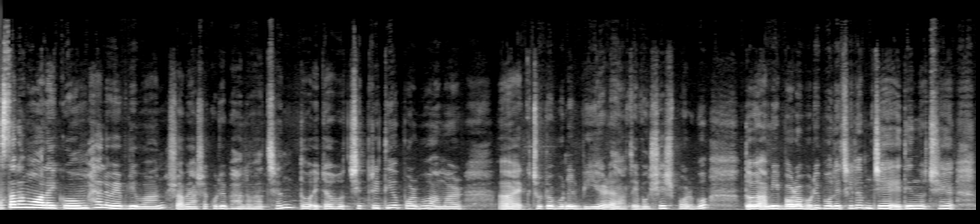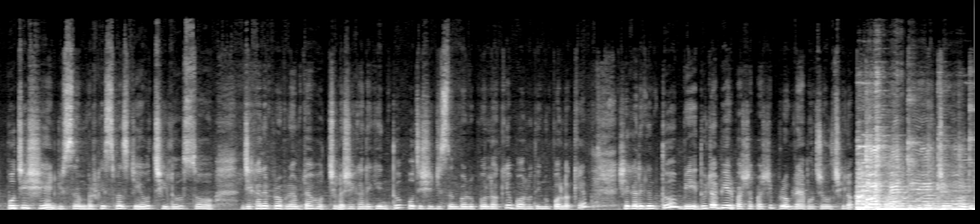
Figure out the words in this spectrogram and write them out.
আসসালামু আলাইকুম। হ্যালো এভরিওয়ান সবাই আশা করি ভালো আছেন। তো এটা হচ্ছে তৃতীয় পর্ব আমার এক ছোট বোনের বিয়ের এবং শেষ পর্ব। তো আমি বরাবরই বলেছিলাম যে এদিন হচ্ছে পঁচিশে ডিসেম্বর ক্রিসমাস ডেও ছিল। সো যেখানে প্রোগ্রামটা হচ্ছিল সেখানে কিন্তু পঁচিশে ডিসেম্বর উপলক্ষে, বড়দিন উপলক্ষে, সেখানে কিন্তু বিয়ে দুটা বিয়ের পাশাপাশি প্রোগ্রামও চলছিল। তো আমরা খুব এনজয় করি।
